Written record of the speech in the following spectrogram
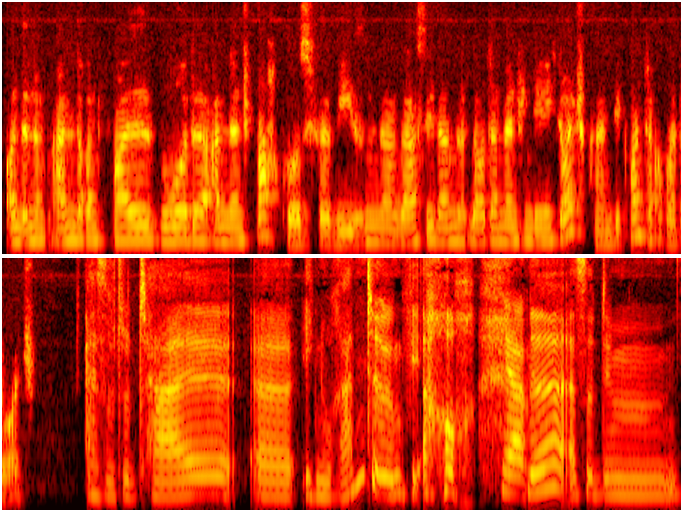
Und in einem anderen Fall wurde an den Sprachkurs verwiesen. Da saß sie dann mit lauter Menschen, die nicht Deutsch können. Die konnte aber Deutsch. Also total äh, ignorant irgendwie auch. Ja. Ne? Also dem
